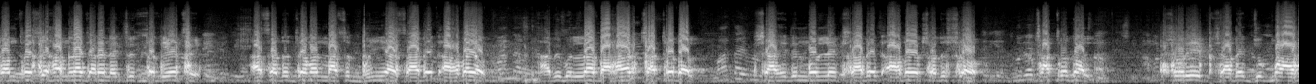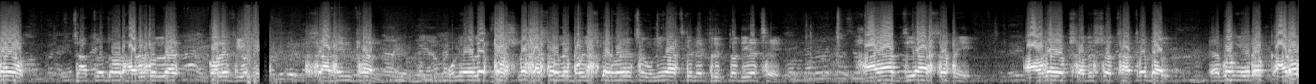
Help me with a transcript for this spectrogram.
সন্ত্রাসী হামলা যারা নেতৃত্ব দিয়েছে, আসাদুজ্জামান মাসুদ ভুইয়া, সাবেক আহ্বায়ক হাবিবুল্লাহ বাহার ছাত্রদল, শাহিদিন মল্লিক সাবেক আহ্বায়ক সদস্য ছাত্রদল, শরীফ সাবেক যুগ্ম আহ্বায়ক ছাত্রদল হাবিবুল্লাহ কলেজ শাহিন খান। উনি হলে প্রশ্ন ফাঁসে হলে বহিষ্কার হয়েছে, উনিও আজকে নেতৃত্ব দিয়েছে। হায়াত জিয়া আশরাফি আহ্বায়ক সদস্য ছাত্রদল এবং এর কারও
